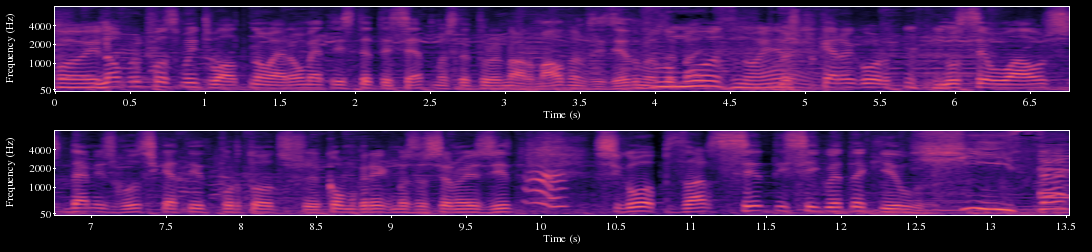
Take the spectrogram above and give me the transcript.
Pois. Não porque fosse muito alto, não era 1,77m, uma estatura normal, vamos dizer, do meu Volumoso, tamanho. não é? Mas porque era gordo. No seu auge, Demis Russos, que é tido por todos como grego, mas nasceu no Egito, chegou a pesar 150 quilos. Xiça é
